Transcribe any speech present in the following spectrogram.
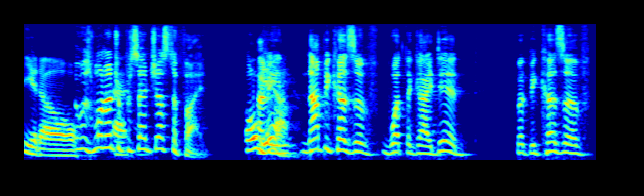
you know, It was 100% uh, justified. oh I yeah, mean, not because of what the guy did, but because of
